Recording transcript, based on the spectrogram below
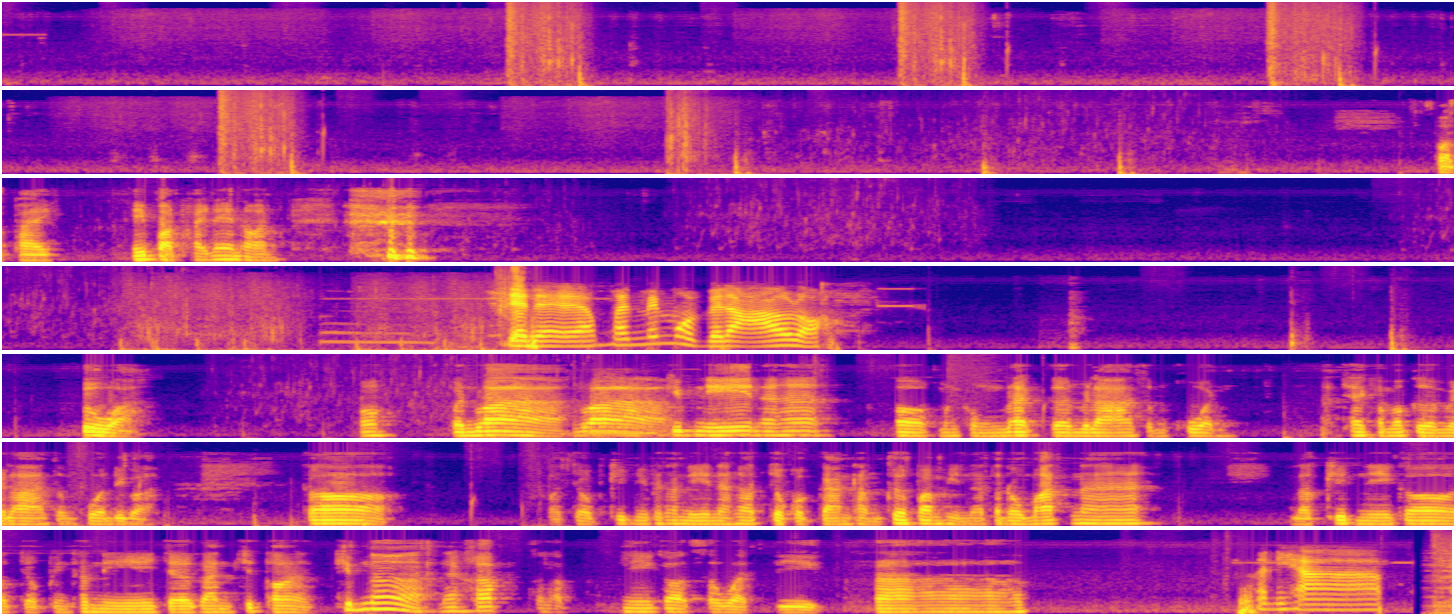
ปลอดภัย นี่ปลอดภัยแน่นอน เดี๋ยวเดี๋ยวมันไม่หมดเวลาแล้วเหรอ ตัวเนาะเป็นว่าว่าคลิปนี้นะฮะก็มันคงได้เกินเวลาสมควร ใช้คำว่าเกินเวลาสมควรดีกว่า ก็ขอจบคลิปนี้เพียงเท่านี้นะครับจบกับการทำเครื่องปั๊มหินอัตโนมัตินะฮะแล้วคลิปนี้ก็จบเพียงเท่านี้เจอกันคลิปตอนคลิปหน้านะครับสำหรับนี้ก็สวัสดีครับสวัสดีครับ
